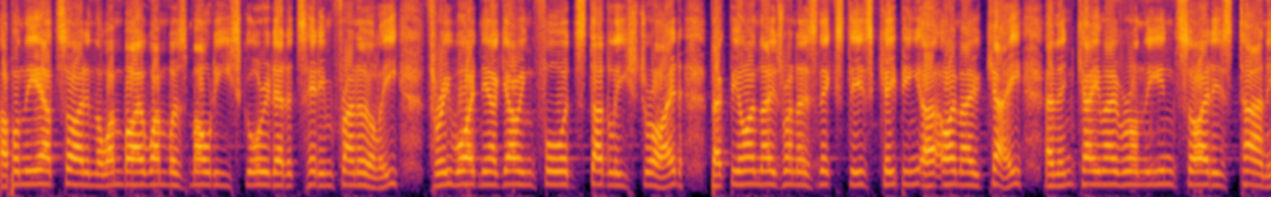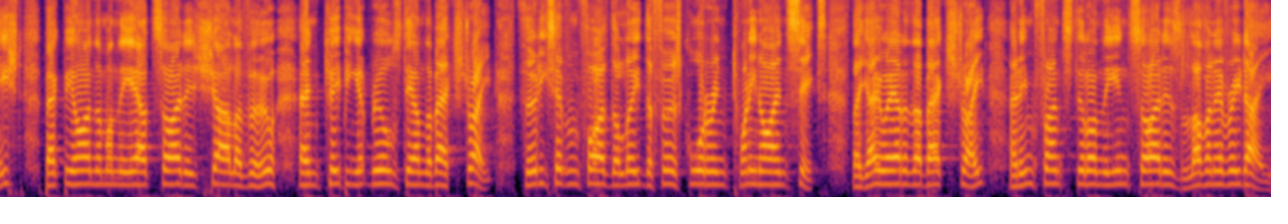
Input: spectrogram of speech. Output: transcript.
Up on the outside, in the one by one was Multi Scored at its head in front early. Three wide now, going forward, Studley Stride. Back behind those runners next is keeping uh, I'm okay and then came over on the inside is Tarnished. Back behind them on the outside is Charlevoix, and keeping it reels down the back straight. 37.5 the lead the first quarter in 29.6. They go out of the back straight, and in front still on the inside is Lovin' Every Day.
